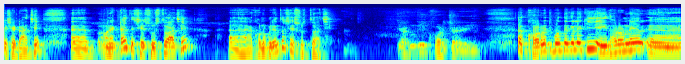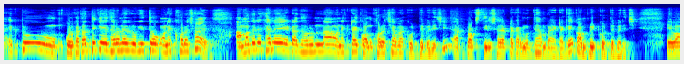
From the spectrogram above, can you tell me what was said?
পেশেন্ট আছে অনেকটাই সে সুস্থ আছে এখনও এখনও পর্যন্ত সে সুস্থ আছে। খরচা খরচ বলতে গেলে কি, এই ধরনের একটু কলকাতার দিকে এই ধরনের রোগী তো অনেক খরচ হয়। আমাদের এখানে এটা ধরুন না, অনেকটাই কম খরচে আমরা করতে পেরেছি। অ্যাপ্রক্স তিরিশ হাজার টাকার মধ্যে আমরা এটাকে কমপ্লিট করতে পেরেছি। এবং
